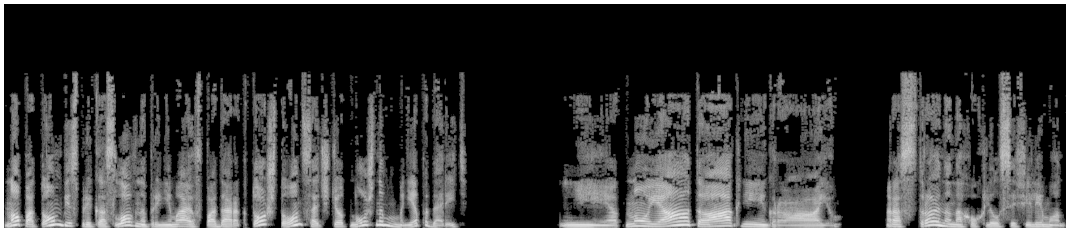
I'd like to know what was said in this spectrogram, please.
но потом беспрекословно принимаю в подарок то, что он сочтет нужным мне подарить. «Нет, ну я так не играю», — расстроенно нахохлился Филимон.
